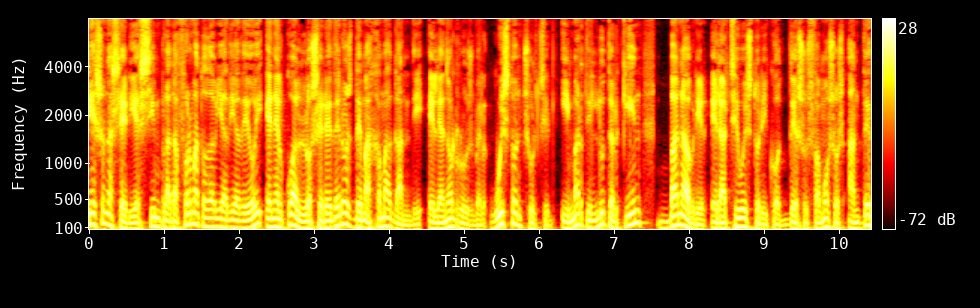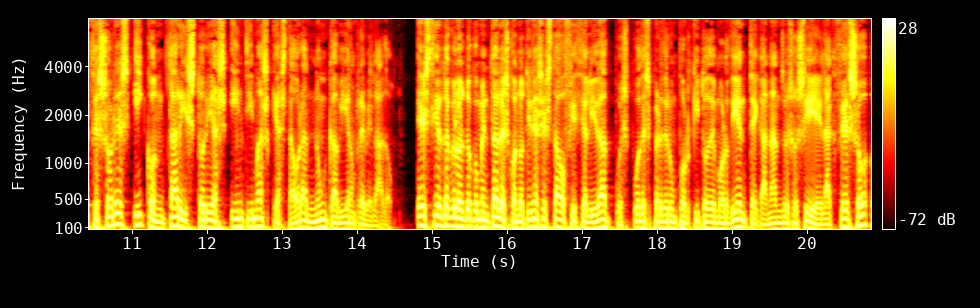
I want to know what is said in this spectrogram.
que es una serie sin plataforma todavía a día de hoy, en el cual los herederos de Mahatma Gandhi, Eleanor Roosevelt, Winston Churchill y Martin Luther King van a abrir el archivo histórico de sus famosos antecesores y contar historias íntimas que hasta ahora nunca habían revelado. Es cierto que los documentales, cuando tienes esta oficialidad, pues puedes perder un poquito de mordiente, ganando, eso sí, el acceso,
